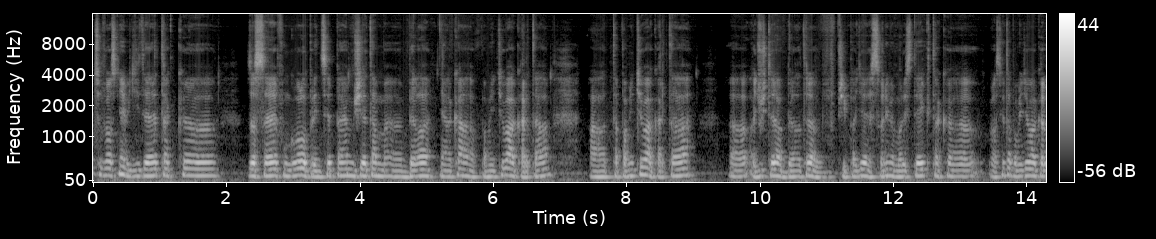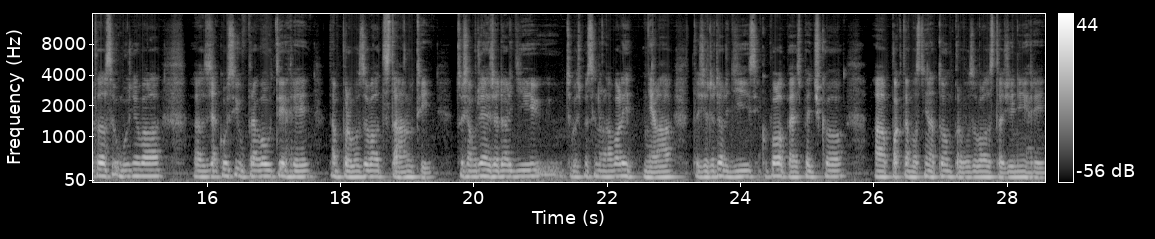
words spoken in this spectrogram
co vlastně vidíte, tak eh, zase fungovalo principem, že tam eh, byla nějaká paměťová karta a ta paměťová karta, eh, ať už teda byla teda v případě Sony Memory Stick, tak eh, vlastně ta paměťová karta zase umožňovala s jakousi úpravou ty hry tam provozovat stáhnutý. Což samozřejmě řada lidí, co bychom si nalávali, měla, takže řada lidí si kupovala PSP a pak tam vlastně na tom provozovala stažené hry.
